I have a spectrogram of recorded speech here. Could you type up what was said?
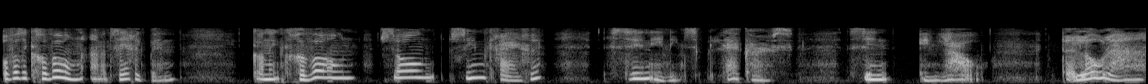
Of als ik gewoon aan het werk ben. Kan ik gewoon zo'n zin krijgen. Zin in iets lekkers. Zin in jou. Lola.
